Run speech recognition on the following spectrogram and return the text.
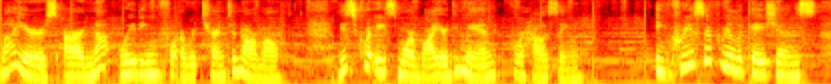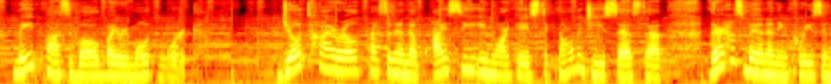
buyers are not waiting for a return to normal. This creates more buyer demand for housing. Increase of relocations made possible by remote work. Joe Tyrell, president of ICE Mortgage Technology, says that there has been an increase in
